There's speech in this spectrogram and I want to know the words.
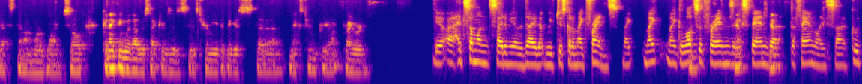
deaths down worldwide. So connecting with other sectors is, is for me the biggest uh, next term priority. Yeah, I had someone say to me the other day that we've just got to make friends, make make make lots mm. of friends and yeah. expand yeah. the, the family. So good,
